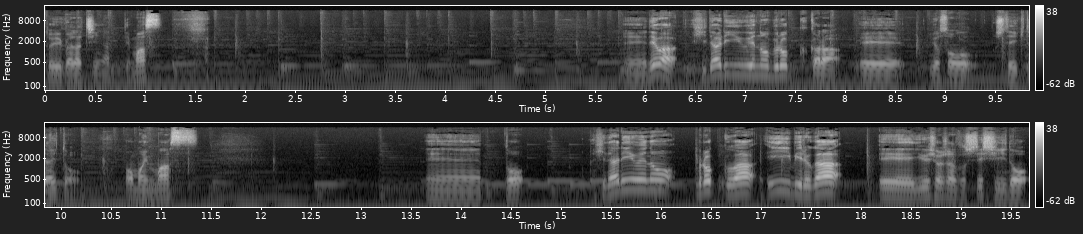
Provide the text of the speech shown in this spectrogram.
という形になってます。えー、では左上のブロックから、えー、予想していきたいと思います。えー、っと左上のブロックはイービルが、えー、優勝者としてシード、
